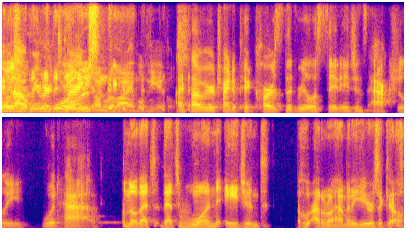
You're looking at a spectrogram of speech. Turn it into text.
drive I thought we were at the trying Very dealers? to- unreliable vehicles. I thought we were trying to pick cars that real estate agents actually would have. No, that's that's one agent who I don't know how many years ago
